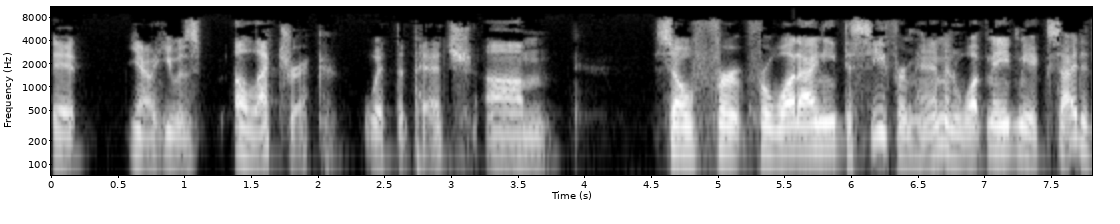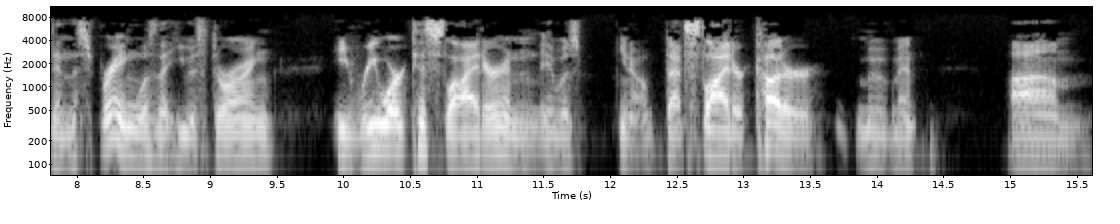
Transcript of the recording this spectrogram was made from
it, you know, he was electric with the pitch. Um, so for, for what I need to see from him and what made me excited in the spring was that he was throwing, he reworked his slider and it was, you know, that slider cutter movement. Um,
